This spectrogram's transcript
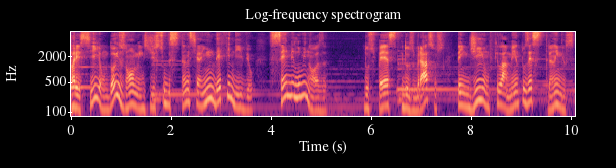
Pareciam dois homens de substância indefinível, semiluminosa. Dos pés e dos braços pendiam filamentos estranhos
